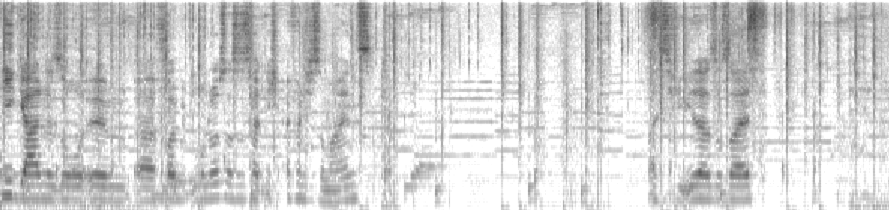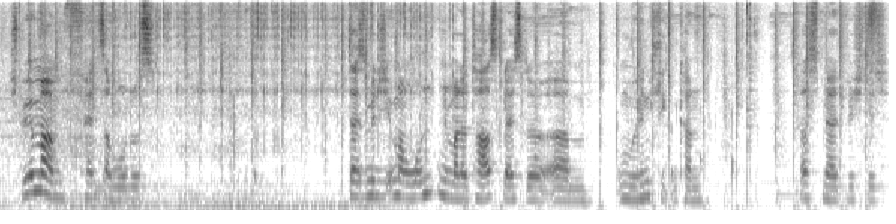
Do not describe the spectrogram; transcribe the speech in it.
Nie gerne so im äh, Vollbildmodus. Das ist halt nicht einfach nicht so meins. Weiß nicht, wie ihr da so seid. Ich bin immer im Fenstermodus. Das heißt, damit ich immer unten in meiner Taskleiste ähm, irgendwo hinklicken kann. Das ist mir halt wichtig.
